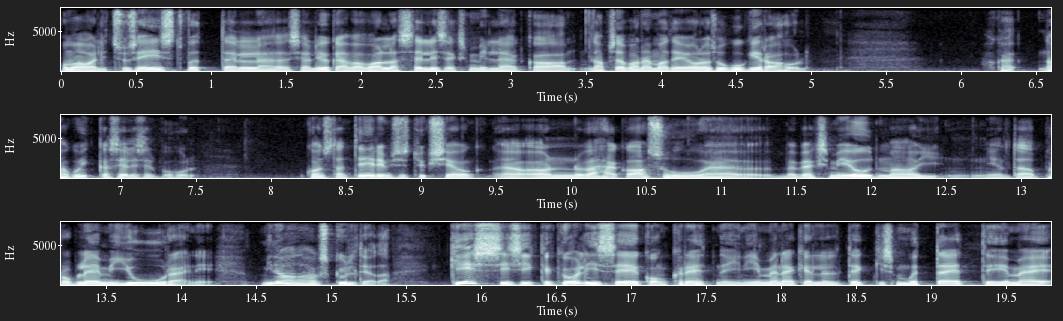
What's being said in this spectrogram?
omavalitsuse eestvõttel seal Jõgeva vallas selliseks, millega lapsevanemad ei ole sugugi rahul. aga nagu ikka sellisel puhul konstanteerimisest üksi on vähe kasu, me peaksime jõudma nii-öelda probleemi juureni. mina tahaks küll teada, kes siis ikkagi oli see konkreetne inimene, kellel tekkis mõte, et teeme,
